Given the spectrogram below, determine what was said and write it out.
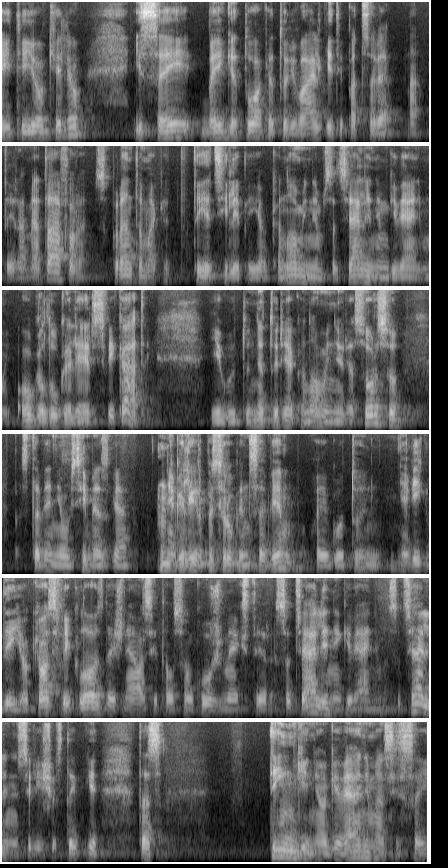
eiti jo keliu, jisai baigia tuo, kad turi valgyti pat save. Na, tai yra metafora, suprantama, kad tai atsiliepia jo ekonominiam, socialiniam gyvenimui, o galų galia ir sveikatai. Jeigu tu neturi ekonominių resursų, pas tave neusimesga, negali ir pasirūpinti savim, o jeigu tu nevykdai jokios veiklos, dažniausiai tau sunku užmėgsti ir socialinį gyvenimą, socialinius ryšius. Taipgi tas tinginio gyvenimas jisai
